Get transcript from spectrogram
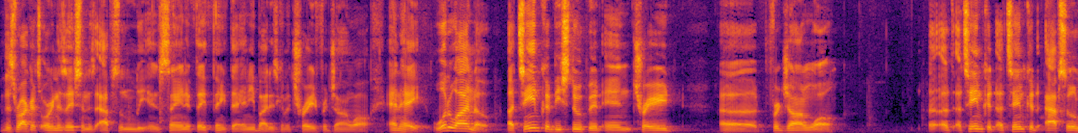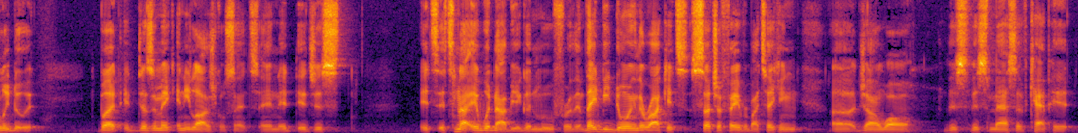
this Rockets organization is absolutely insane if they think that anybody's going to trade for John Wall. And hey, what do I know? A team could be stupid and trade uh, for John Wall. A, a, team could a team could absolutely do it, but it doesn't make any logical sense, and it it just it's it's not it would not be a good move for them. They'd be doing the Rockets such a favor by taking uh, John Wall this this massive cap hit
